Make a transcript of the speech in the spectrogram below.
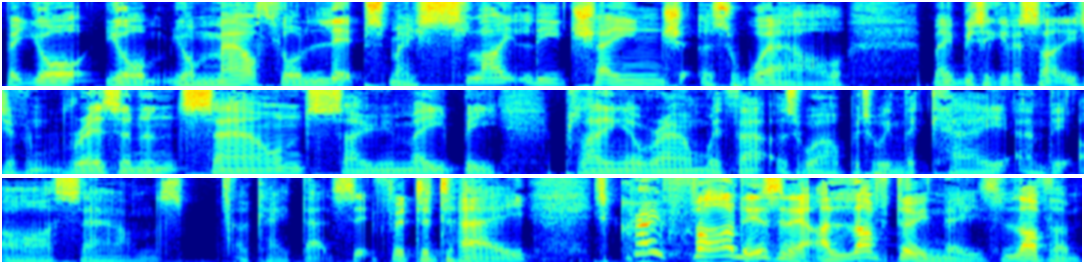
but your, your, your mouth, your lips may slightly change as well, maybe to give a slightly different resonant sound. So you may be playing around with that as well between the K and the R sounds. Okay, that's it for today. It's great fun, isn't it? I love doing these, love them.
